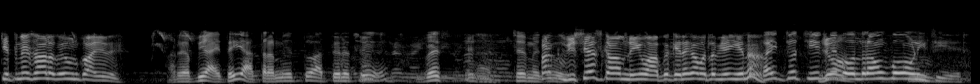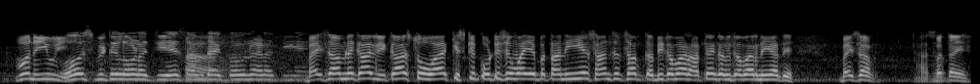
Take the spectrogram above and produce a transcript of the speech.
कितने साल हो गए उनको आए हुए? अरे अभी आए थे यात्रा में तो आते रहते हैं। बस हाँ, छह महीने पर विशेष काम नहीं हुआ आपका कहने का मतलब यही है ना? भाई जो चीज़ मैं बोल रहा हूँ वो होनी चाहिए। वो नहीं हुई। हॉस्पिटल होना चाहिए सामुदायिक भवन होना चाहिए। भाई साहब ने कहा विकास तो हुआ है किसके कोटे से हुआ है ये पता नहीं है। सांसद साहब कभी कभार आते हैं कभी कभार नहीं आते। भाई साहब बताइए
